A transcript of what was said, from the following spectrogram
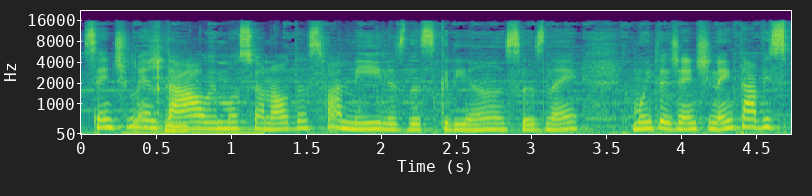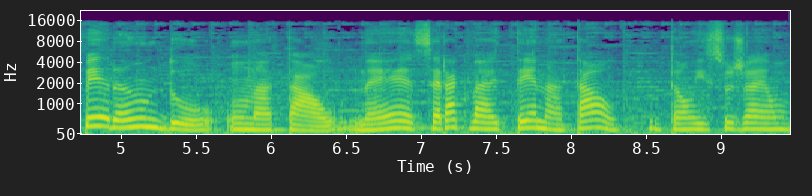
sentimental, sim. emocional das famílias, das crianças, né? Muita gente nem estava esperando um Natal, né? Será que vai ter Natal? Então isso já é um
